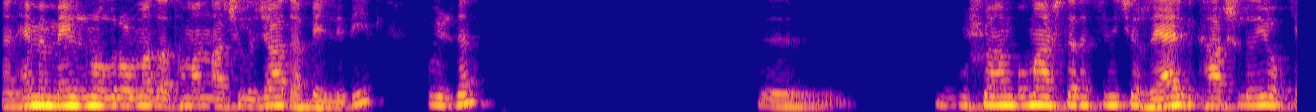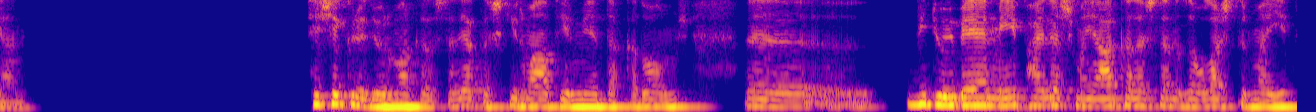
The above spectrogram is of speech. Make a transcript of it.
Yani hemen mezun olur olmaz atamanın açılacağı da belli değil. O yüzden e, şu an bu maaşların sizin için reel bir karşılığı yok yani. Teşekkür ediyorum arkadaşlar. Yaklaşık 26-27 dakikada olmuş. Ee, videoyu beğenmeyi, paylaşmayı, arkadaşlarınıza ulaştırmayı,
